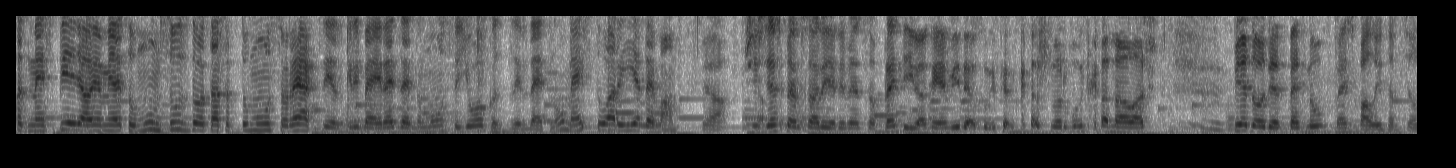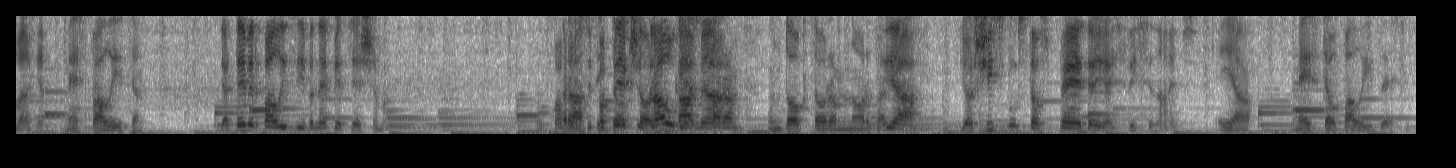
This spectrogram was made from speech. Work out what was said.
tad mēs pieļaujam, ja tu mums uzdod, tad tu mūsu reakcijas gribēji redzēt un mūsu jokus dzirdēt. Nu, mēs to arī iedevām. Jā, šis iespējams arī ir viens no pretīgākajiem videoklipiem, kas var būt kanālā. Šis. Piedodiet, bet nu, mēs palīdzam cilvēkiem. Mēs palīdzam. Ja tev ir palīdzība nepieciešama, nu, paprasti Prasi pa priekšu doktoram draugiem. Jā. Kasparam un doktoram Norbertam. jā, jo šis būs tavs pēdējais risinājums. Jā, mēs tev palīdzēsim.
